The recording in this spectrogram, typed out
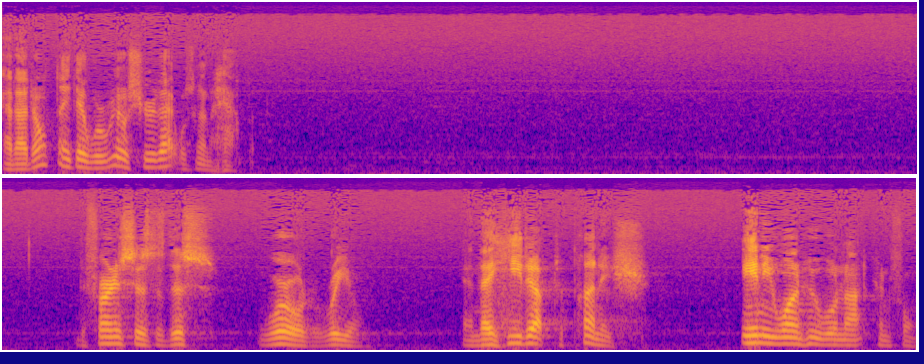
And I don't think they were real sure that was going to happen. The furnaces of this world are real, and they heat up to punish anyone who will not conform.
